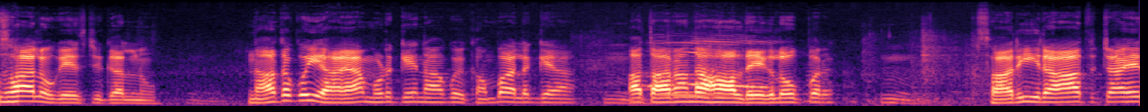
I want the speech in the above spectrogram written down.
ਸਾਲ ਹੋ ਗਏ ਇਸ ਗੱਲ ਨੂੰ। ਨਾ ਤਾਂ ਕੋਈ ਆਇਆ ਮੁੜ ਕੇ ਨਾ ਕੋਈ ਖੰਭਾ ਲੱਗਿਆ। ਆ ਤਾਰਾਂ ਦਾ ਹਾਲ ਦੇਖ ਲਓ ਉੱਪਰ। ਸਾਰੀ ਰਾਤ ਚਾਹੇ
